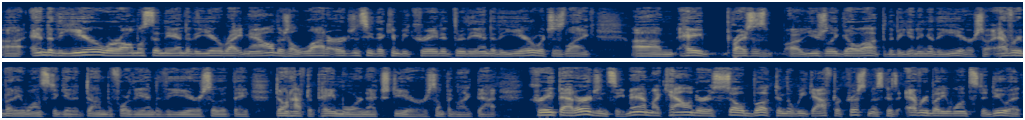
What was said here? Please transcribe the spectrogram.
Uh, end of the year, we're almost in the end of the year right now. There's a lot of urgency that can be created through the end of the year, which is like, um, hey, prices uh, usually go up at the beginning of the year. So everybody wants to get it done before the end of the year so that they don't have to pay more next year or something like that. Create that urgency. Man, my calendar is so booked in the week after Christmas because everybody wants to do it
